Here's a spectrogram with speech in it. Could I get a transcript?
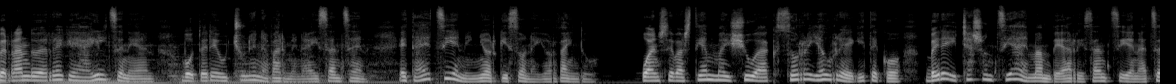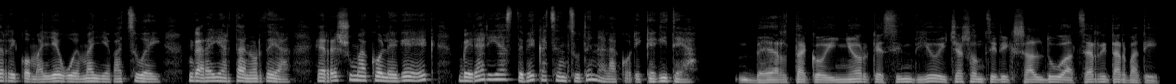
Fernando Erregea hiltzenean botere utxune nabarmena izan zen, eta etzien inor gizonei ordaindu. Juan Sebastian Maixuak zorrei aurre egiteko bere itxasontzia eman behar izan zien atzerriko mailegu emaile batzuei, garai hartan ordea, erresumako legeek berariaz debekatzen zuten alakorik egitea. Bertako inork ezin dio itxasontzirik saldu atzerritar bati,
